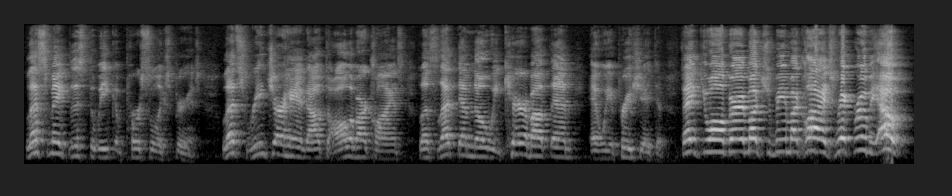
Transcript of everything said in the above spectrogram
let's make this the week of personal experience. Let's reach our hand out to all of our clients. Let's let them know we care about them and we appreciate them. Thank you all very much for being my clients. Rick Ruby, out!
